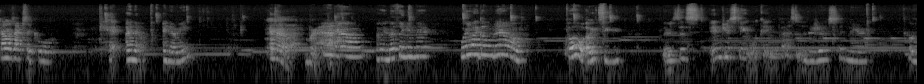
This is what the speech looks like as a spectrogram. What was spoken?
That was actually cool. Okay, I know. I know, right? I know. bruh. I know. I mean, nothing in there. Where do I go now? Oh, I see. There's this interesting looking passage just in there. Going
